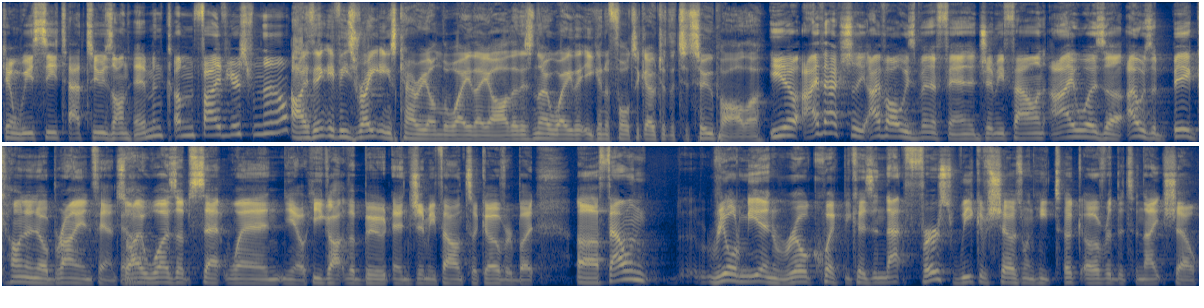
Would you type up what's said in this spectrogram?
Can we see tattoos on him in come five years from now? I think if his ratings carry on the way they are, then there's no way that he can afford to go to the tattoo parlor. You know, I've actually I've always been a fan of Jimmy Fallon. I was a I was a big Conan O'Brien fan, so Yeah. I was upset when you know he got the boot and Jimmy Fallon took over. But uh, Fallon reeled me in real quick because in that first week of shows when he took over the Tonight Show,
